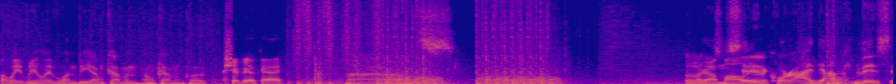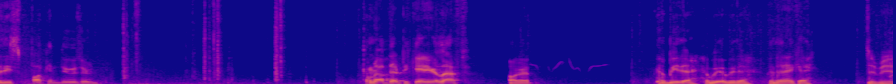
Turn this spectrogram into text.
Oh wait, we only have one B. I'm coming. I'm coming, Cloak. Should be okay. Uh, nah, it's- Oh, I got Sit in Molly. a corner. I, I'm convinced that these fucking dudes are coming up there. PK to your left. All good. He'll be there. He'll be, he'll be there. With an AK. to be.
